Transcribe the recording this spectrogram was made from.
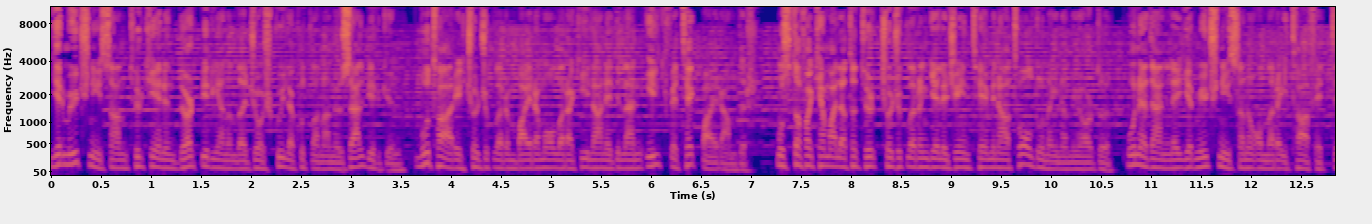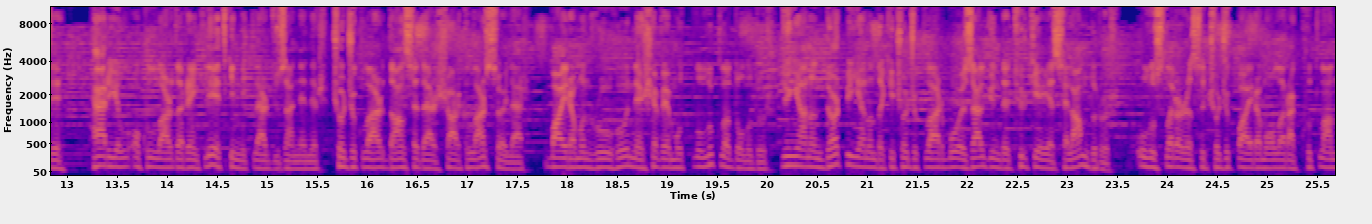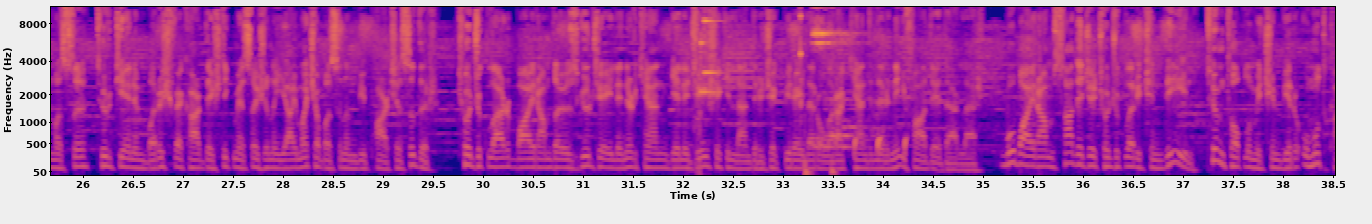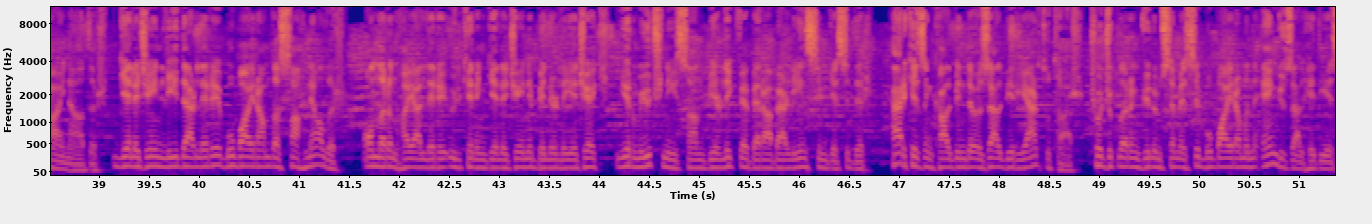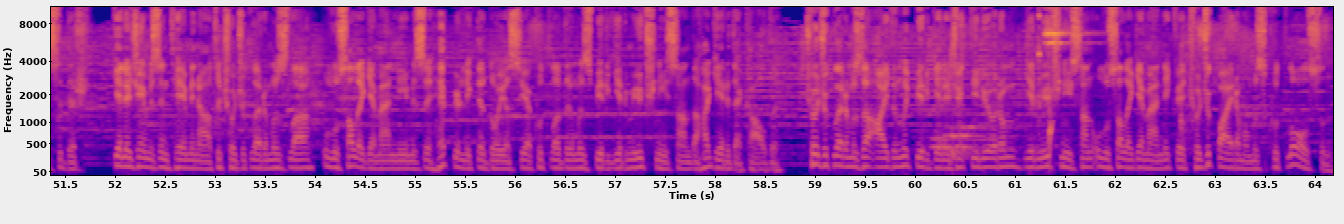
23 Nisan Türkiye'nin dört bir yanında coşkuyla kutlanan özel bir gün. Bu tarih çocukların bayramı olarak ilan edilen ilk ve tek bayramdır. Mustafa Kemal Atatürk çocukların geleceğin teminatı olduğuna inanıyordu. Bu nedenle 23 Nisan'ı onlara ithaf etti. Her yıl okullarda renkli etkinlikler düzenlenir. Çocuklar dans eder, şarkılar söyler. Bayramın ruhu neşe ve mutlulukla doludur. Dünyanın dört bir yanındaki çocuklar bu özel günde Türkiye'ye selam durur. Uluslararası Çocuk Bayramı olarak kutlanması, Türkiye'nin barış ve kardeşlik mesajını yayma çabasının bir parçasıdır. Çocuklar bayramda özgürce eğlenirken geleceği şekillendirecek bireyler olarak kendilerini ifade ederler. Bu bayram sadece çocuklar için değil, tüm toplum için bir umut kaynağıdır. Geleceğin liderleri bu bayramda sahne alır. Onların hayalleri ülkenin geleceğini belirleyecek 23 Nisan birlik ve beraberliğin simgesidir. Herkesin kalbinde özel bir yer tutar. Çocukların gülümsemesi bu bayramın en güzel hediyesidir. Geleceğimizin teminatı çocuklarımızla ulusal egemenliğimizi hep birlikte doyasıya kutladığımız bir 23 Nisan daha geride kaldı. Çocuklarımıza aydınlık bir gelecek diliyorum. 23 Nisan Ulusal Egemenlik ve Çocuk Bayramımız kutlu olsun.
